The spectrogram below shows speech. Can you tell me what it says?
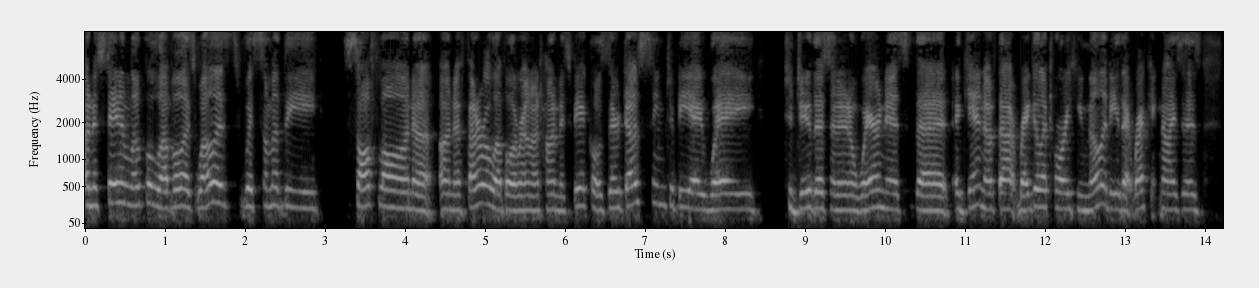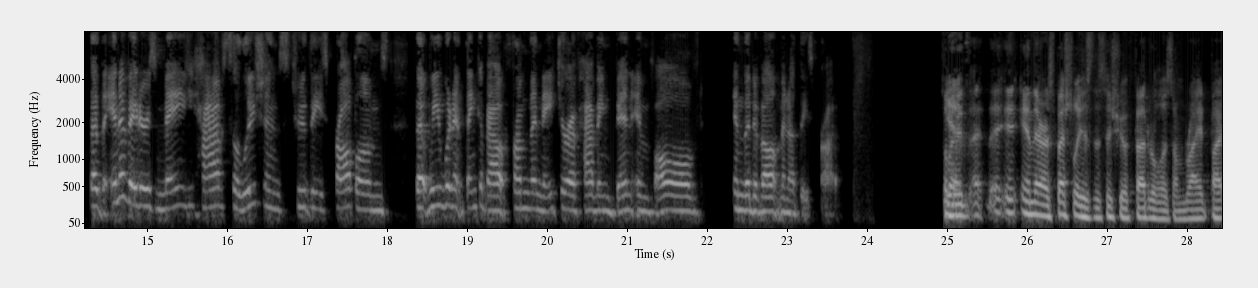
on a state and local level, as well as with some of the soft law on a on a federal level around autonomous vehicles, there does seem to be a way to do this and an awareness that again of that regulatory humility that recognizes that the innovators may have solutions to these problems that we wouldn't think about from the nature of having been involved in the development of these products. So yeah. Uh, in there, especially, is this issue of federalism, right? By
